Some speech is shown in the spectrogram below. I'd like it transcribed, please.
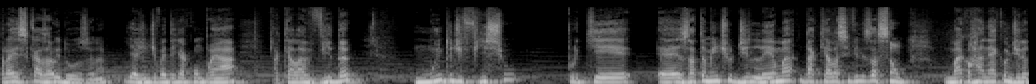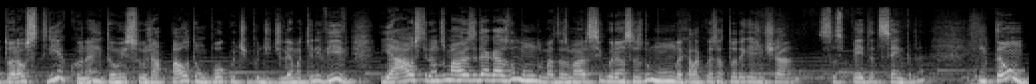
para esse casal idoso, né? E a gente vai ter que acompanhar aquela vida muito difícil, porque é exatamente o dilema daquela civilização. O Michael Haneke é um diretor austríaco, né? Então isso já pauta um pouco o tipo de dilema que ele vive. E a Áustria é um dos maiores IDHs do mundo, uma das maiores seguranças do mundo, aquela coisa toda que a gente já suspeita de sempre, né? Então,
